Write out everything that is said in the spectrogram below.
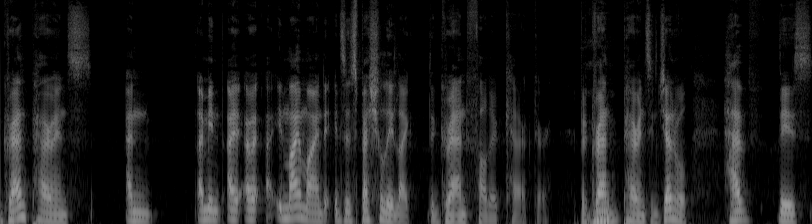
grandparents, and I mean, I, I in my mind, it's especially like the grandfather character, but grandparents in general have this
